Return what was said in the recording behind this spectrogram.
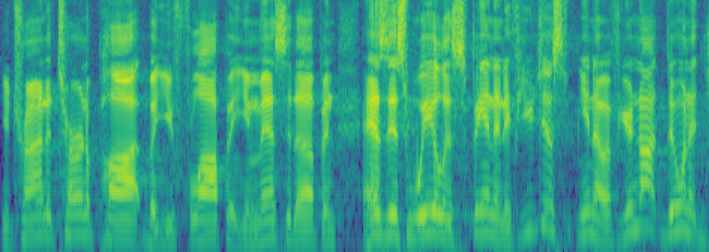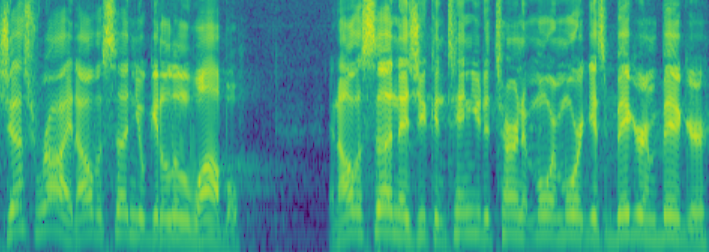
You're trying to turn a pot, but you flop it, you mess it up. And as this wheel is spinning, if you just, you know, if you're not doing it just right, all of a sudden you'll get a little wobble. And all of a sudden, as you continue to turn it more and more, it gets bigger and bigger.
